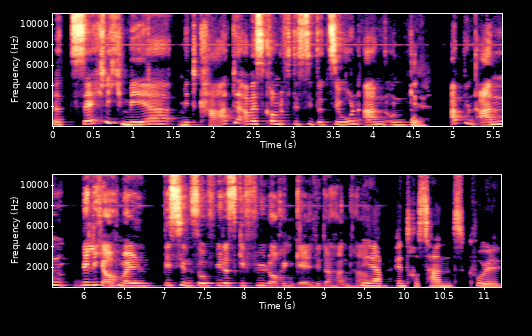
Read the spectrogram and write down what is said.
Tatsächlich mehr mit Karte, aber es kommt auf die Situation an und ja. ab und an will ich auch mal ein bisschen so wie das Gefühl auch in Geld in der Hand haben. Ja, interessant, cool.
